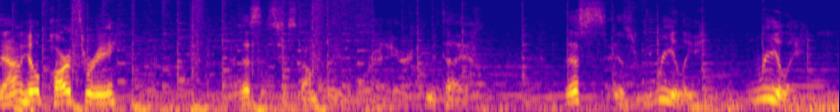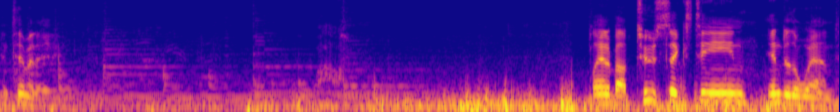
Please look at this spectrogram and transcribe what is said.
Downhill par three. This is just unbelievable right here. Let me tell you. This is really, really intimidating. Wow. Playing about 216 into the wind.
